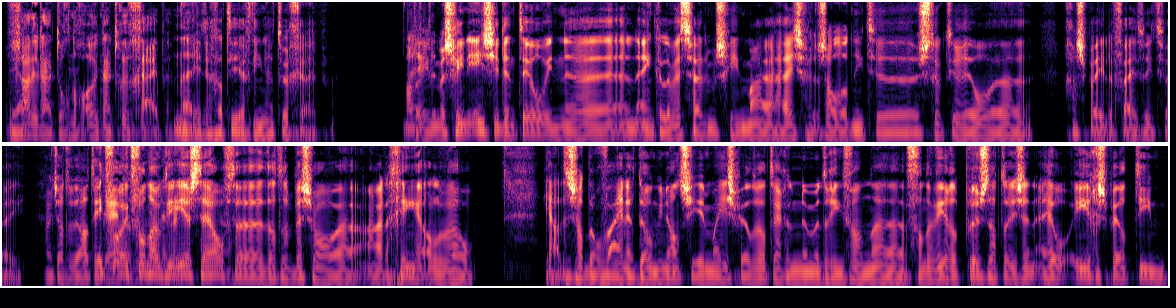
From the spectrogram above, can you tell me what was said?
Of Ja. zou hij daar toch nog ooit naar teruggrijpen? Nee, daar gaat hij echt niet naar teruggrijpen. Nee, het- misschien incidenteel in eh, een enkele wedstrijd misschien. Maar hij zal dat niet eh, structureel eh, gaan spelen, 5-3-2. Want je had wel het Ik idee vond, ik vond ook de eerste helft eh, dat het best wel aardig ging. Alhoewel, ja, er zat nog weinig dominantie in. Maar je speelt wel tegen de nummer drie van, eh, van de wereld. Plus dat is een heel ingespeeld team.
